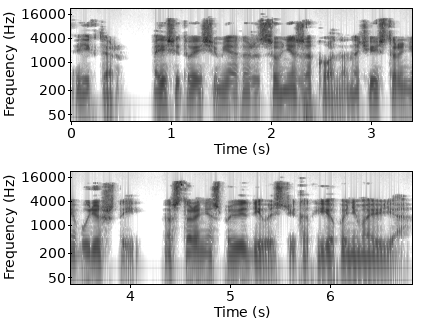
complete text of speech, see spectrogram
Виктор, а если твоя семья окажется вне закона, на чьей стороне будешь ты? На стороне справедливости, как ее понимаю я.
